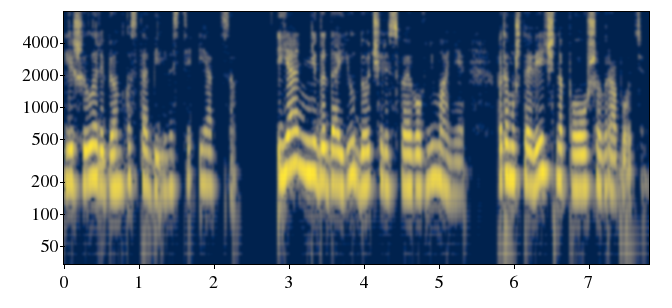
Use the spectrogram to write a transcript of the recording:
лишила ребенка стабильности и отца. Я не додаю дочери своего внимания, потому что вечно по уши в работе.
